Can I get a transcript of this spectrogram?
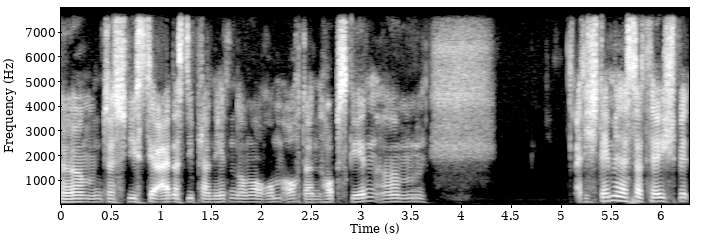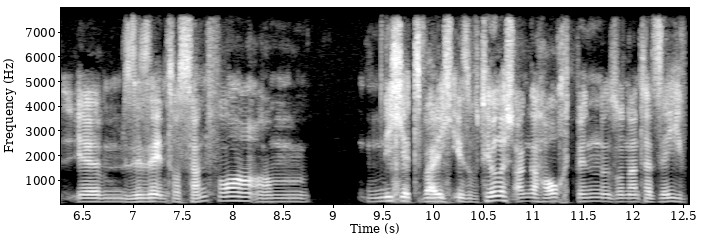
Ähm, das schließt ja ein, dass die Planeten drumherum auch dann hops gehen. Ähm, also ich stelle mir das tatsächlich ähm, sehr, sehr interessant vor. Ähm, nicht jetzt, weil ich esoterisch angehaucht bin, sondern tatsächlich,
